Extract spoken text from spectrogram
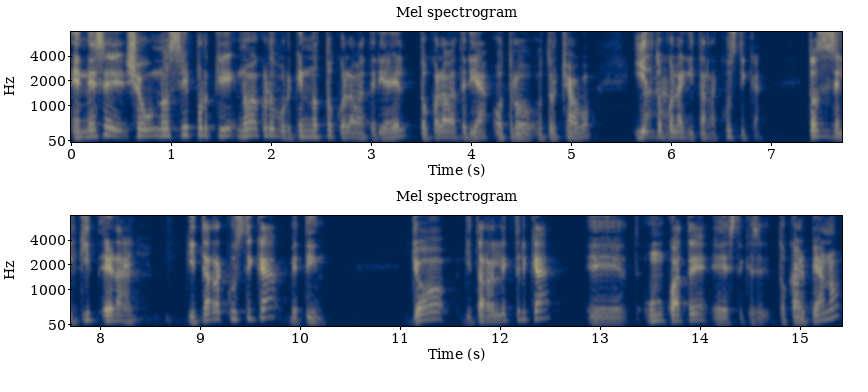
en ese show no sé por qué, no me acuerdo por qué no tocó la batería él, tocó la batería otro, otro chavo y él Ajá. tocó la guitarra acústica. Entonces el kit era guitarra acústica, Betín. Yo, guitarra eléctrica, eh, un cuate este, que se tocaba el piano,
